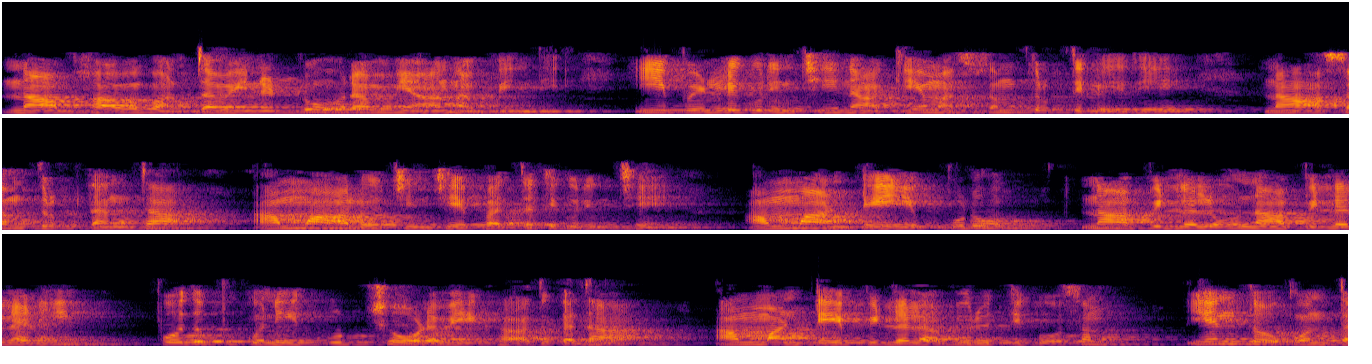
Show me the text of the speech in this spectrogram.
నా భావం అర్థమైనట్లు రమ్య నవ్వింది. ఈ పెళ్ళి గురించి నాకేం అసంతృప్తి లేదే. నా అసంతృప్తి అంతా అమ్మ ఆలోచించే పద్ధతి గురించే. అమ్మ అంటే ఎప్పుడూ నా పిల్లలు నా పిల్లలని పొదుపుకుని కూర్చోవడమే కాదు కదా. అమ్మ అంటే పిల్లల అభివృద్ధి కోసం ఎంతో కొంత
